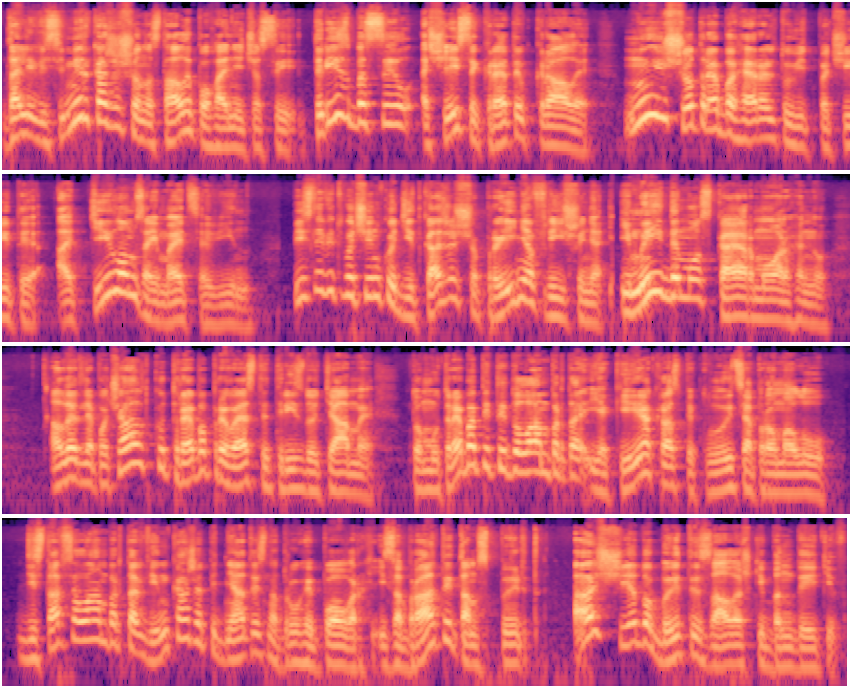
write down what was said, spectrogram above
Далі Вісімір каже, що настали погані часи. Тріс без сил, а ще й секрети вкрали. Ну і що треба Геральту відпочити, а тілом займеться він. Після відпочинку дід каже, що прийняв рішення, і ми йдемо з Каер Моргену. Але для початку треба привести тріс до тями, тому треба піти до Ламберта, який якраз піклується про малу. Дістався Ламберта, він каже піднятись на другий поверх і забрати там спирт, а ще добити залишки бандитів.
